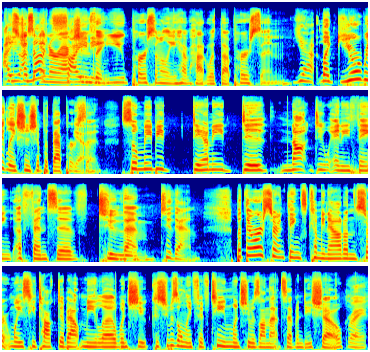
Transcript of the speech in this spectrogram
I, It's I'm just not interactions that you personally have had with that person. yeah, like your relationship with that person. So maybe Danny did not do anything offensive to, To them. To them. But there are certain things coming out on certain ways he talked about Mila when she because she was only 15 when she was on that 70s show. Right.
